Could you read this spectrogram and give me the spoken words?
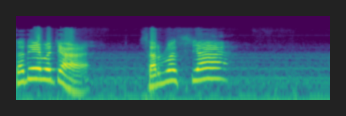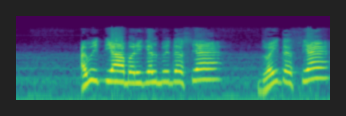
तदेव च सर्वस्य अविद्यापरिकल्पितस्य, द्वैतस्य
